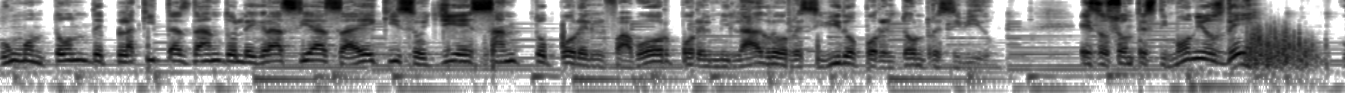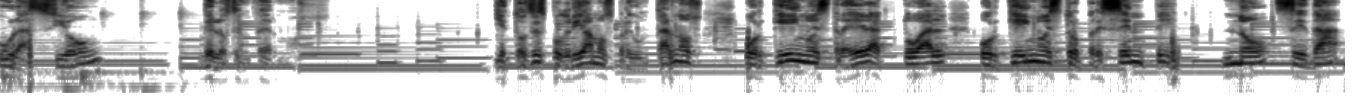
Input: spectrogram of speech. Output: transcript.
un montón de plaquitas dándole gracias a X o Y santo por el favor, por el milagro recibido, por el don recibido. Esos son testimonios de curación de los enfermos. Y entonces podríamos preguntarnos por qué en nuestra era actual, por qué en nuestro presente no se da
